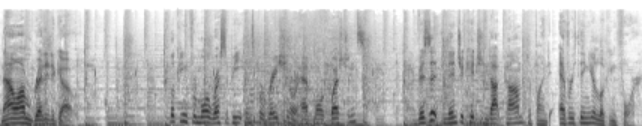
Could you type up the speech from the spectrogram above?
Now I'm ready to go. Looking for more recipe inspiration or have more questions? Visit ninjakitchen.com to find everything you're looking for.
